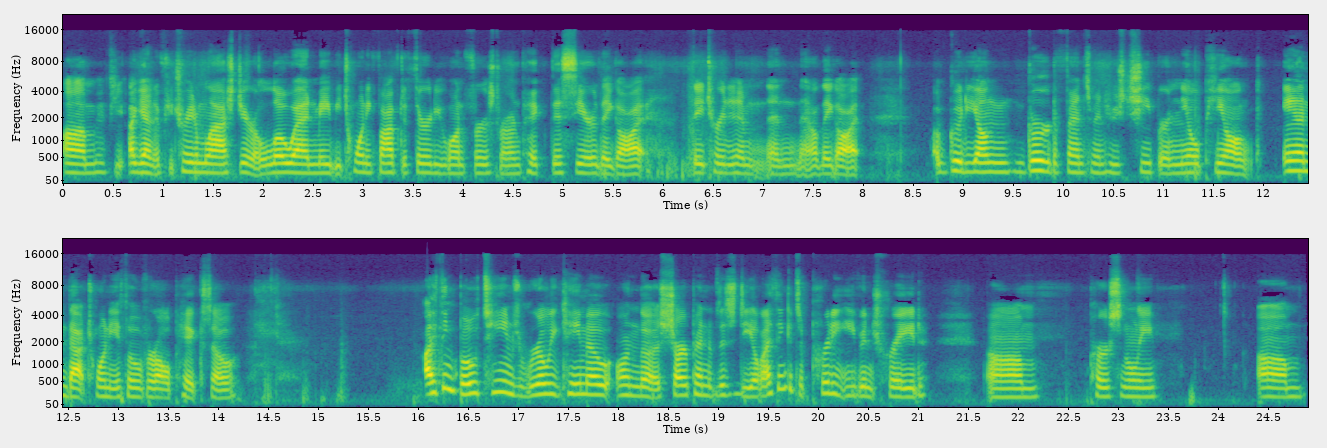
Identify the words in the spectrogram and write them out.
Um, if you again, if you trade him last year, a low end, maybe twenty five to thirty one first round pick. This year they got, they traded him, and now they got a good younger defenseman who's cheaper, Neal Pionk, and that 20th overall pick. So I think both teams really came out on the sharp end of this deal. I think it's a pretty even trade, um, personally. Um,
